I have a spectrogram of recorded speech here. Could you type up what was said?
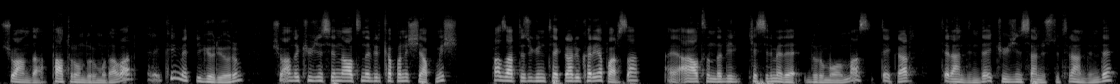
şu anda patron durumu da var. E, kıymetli görüyorum. Şu anda QGS'nin altında bir kapanış yapmış. Pazartesi günü tekrar yukarı yaparsa e, altında bir kesilme de durumu olmaz. Tekrar trendinde, QGS'nin üstü trendinde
